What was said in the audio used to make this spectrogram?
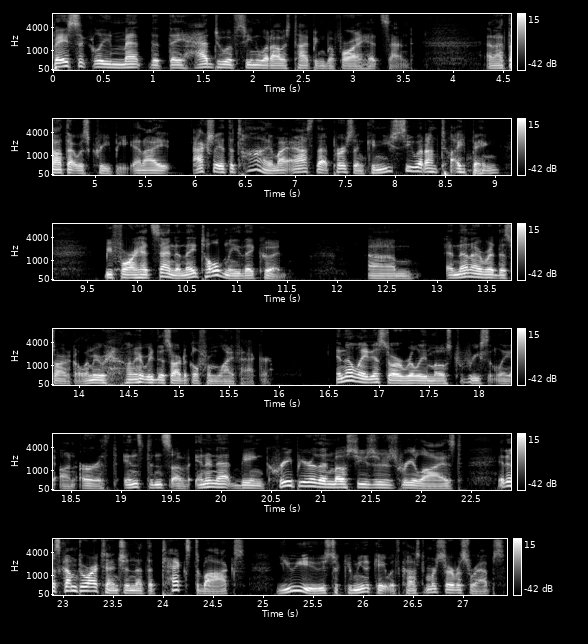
basically meant that they had to have seen what I was typing before I hit send. And I thought that was creepy. And I actually, at the time, I asked that person, Can you see what I'm typing before I hit send? And they told me they could. Um, and then I read this article. Let me, let me read this article from Lifehacker. In the latest, or really most recently unearthed, instance of internet being creepier than most users realized, it has come to our attention that the text box you use to communicate with customer service reps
